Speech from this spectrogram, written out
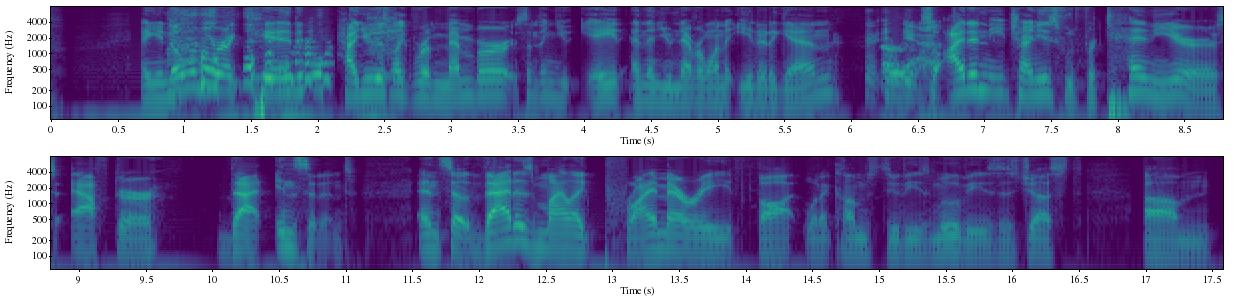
And you know when you're a kid how you just like remember something you ate and then you never want to eat it again? Oh, yeah. So I didn't eat Chinese food for 10 years after that incident. And so that is my like primary thought when it comes to these movies is just um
